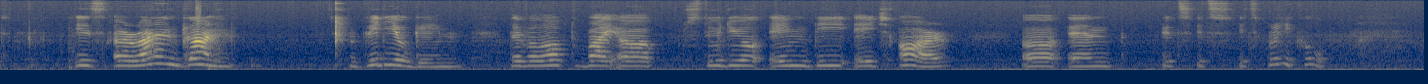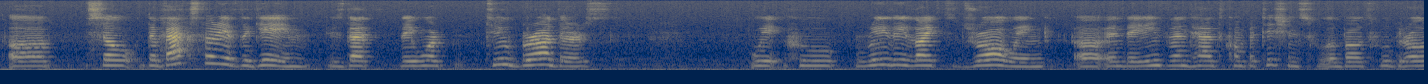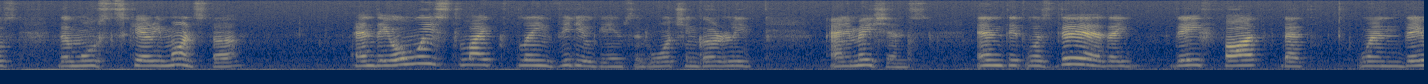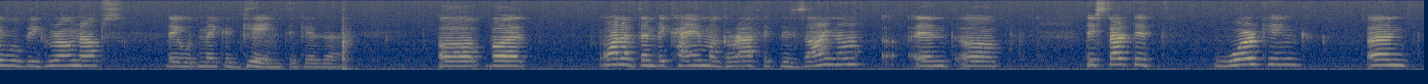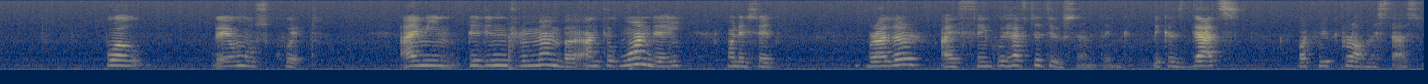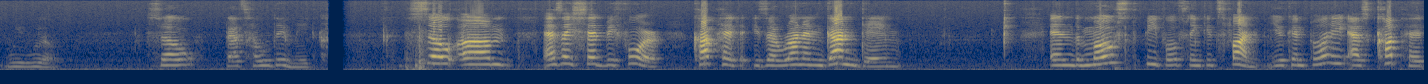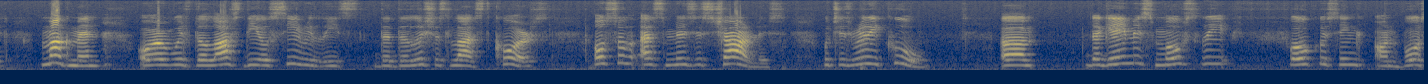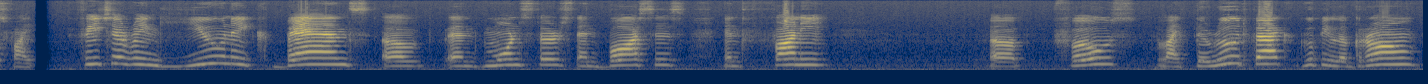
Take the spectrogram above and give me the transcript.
is a run and gun video game developed by uh, Studio MDHR, uh, and it's it's it's pretty cool. Uh, so the backstory of the game is that they were two brothers who really liked drawing, uh, and they even had competitions about who draws the most scary monster and they always liked playing video games and watching early animations. And it was there they they thought that when they will be grown-ups they would make a game together. Uh, but one of them became a graphic designer uh, and uh, they started working and well they almost quit I mean, they didn't remember until one day when they said, Brother, I think we have to do something because that's what we promised us we will. So that's how they made. So, um, as I said before, Cuphead is a run and gun game and most people think it's fun. You can play as Cuphead, Mugman, or with the last DLC release, the delicious last course, also as Mrs. Chalice, which is really cool. Um, the game is mostly focusing on boss fight, featuring unique bands of and monsters and bosses and funny uh, foes like the Root Pack, Goopy Le Grande,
